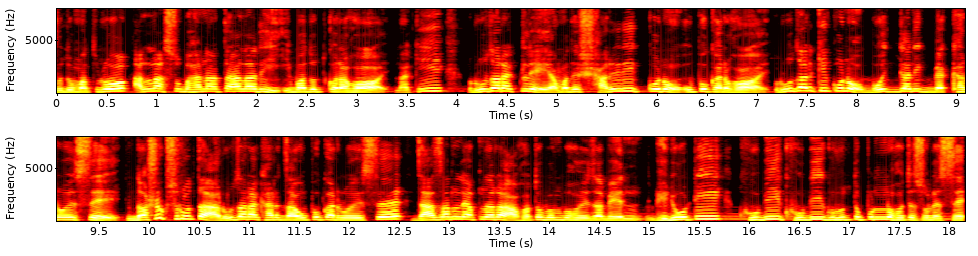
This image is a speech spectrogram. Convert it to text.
শুধুমাত্র আল্লাহ সুবাহানা তালারই ইবাদত করা হয়, নাকি রোজা রাখলে আমাদের শারীরিক কোনো উপকার হয়? রোজার কি কোনো বৈজ্ঞানিক ব্যাখ্যা রয়েছে? দর্শক শ্রোতা, রোজা রাখার যা উপকার রয়েছে, যা জানলে আপনারা হতভম্ব হয়ে যাবেন। ভিডিওটি খুবই খুবই গুরুত্বপূর্ণ হতে চলেছে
